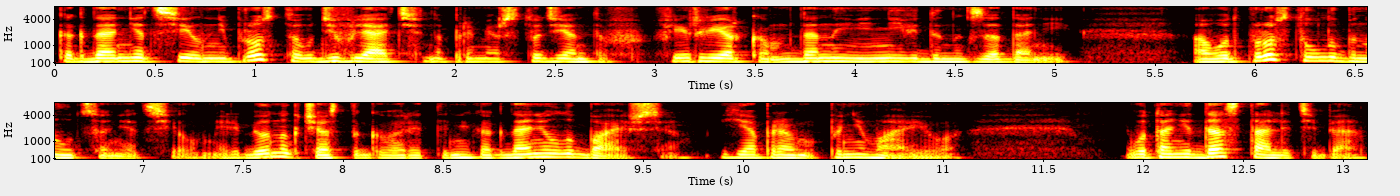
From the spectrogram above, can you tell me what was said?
когда нет сил не просто удивлять, например, студентов фейерверком до ныне невиданных заданий, а вот просто улыбнуться нет сил. Мне ребенок часто говорит, ты никогда не улыбаешься. Я прям понимаю его. Вот они достали тебя.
